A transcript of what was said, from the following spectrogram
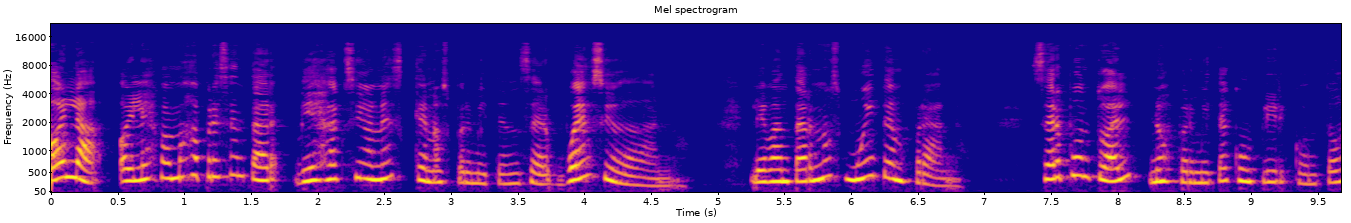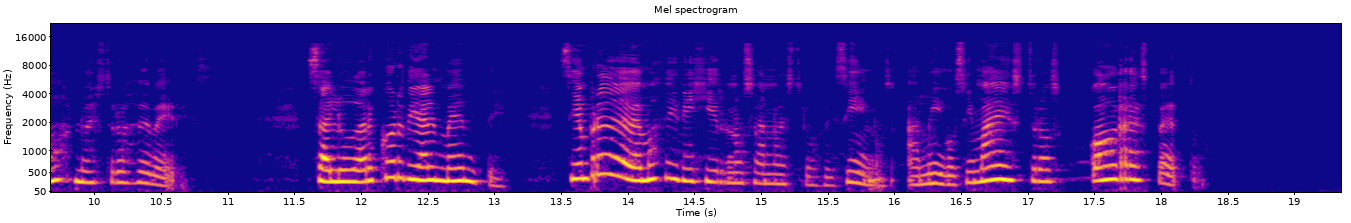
Hola, hoy les vamos a presentar 10 acciones que nos permiten ser buen ciudadano. Levantarnos muy temprano. Ser puntual nos permite cumplir con todos nuestros deberes. Saludar cordialmente. Siempre debemos dirigirnos a nuestros vecinos, amigos y maestros con respeto.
